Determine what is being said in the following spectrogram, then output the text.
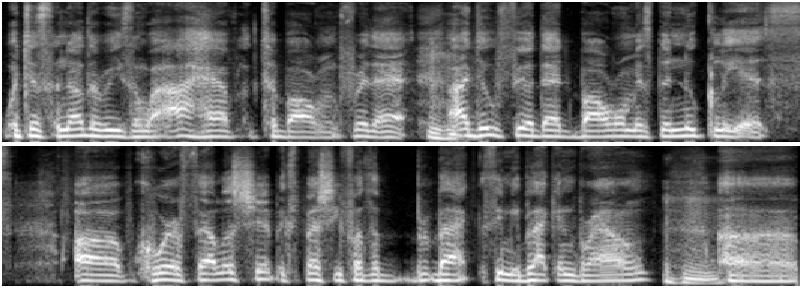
which is another reason why I have looked to ballroom for that. Mm-hmm. I do feel that ballroom is the nucleus uh, queer fellowship, especially for the black, see me, black and brown mm-hmm. uh,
